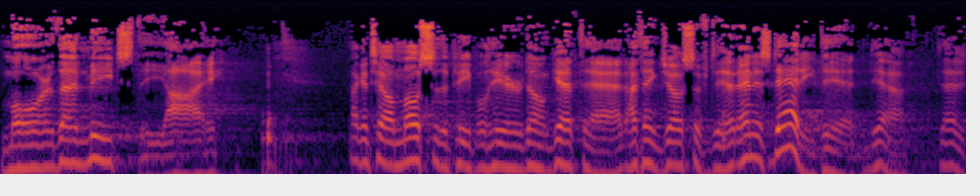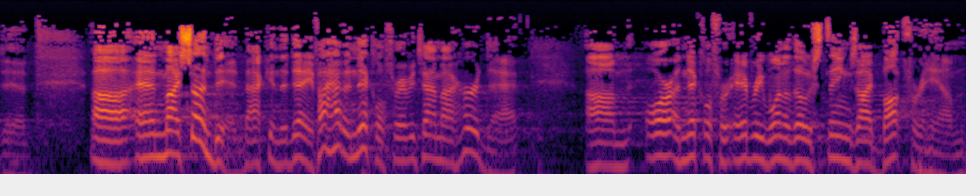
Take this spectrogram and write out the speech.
more than meets the eye. I can tell most of the people here don't get that. I think Joseph did, and his daddy did. Yeah, daddy did. Uh, and my son did back in the day. If I had a nickel for every time I heard that, um, or a nickel for every one of those things I bought for him,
